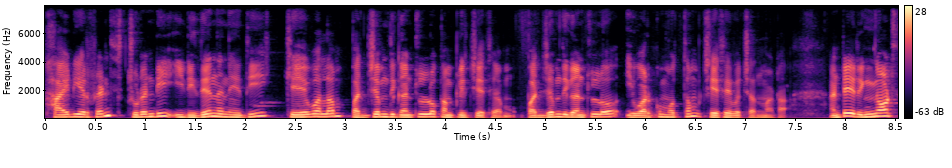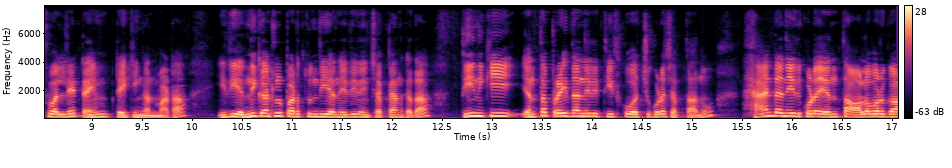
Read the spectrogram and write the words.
హాయ్ డియర్ ఫ్రెండ్స్ చూడండి ఈ డిజైన్ అనేది కేవలం పద్దెనిమిది గంటల్లో కంప్లీట్ చేసాము. పద్దెనిమిది గంటల్లో ఈ వర్క్ మొత్తం చేసేయవచ్చు అనమాట అంటే రింగ్ నాట్స్ వల్లనే టైం టేకింగ్ అనమాట ఇది ఎన్ని గంటలు పడుతుంది అనేది నేను చెప్పాను కదా. దీనికి ఎంత ప్రైజ్ అనేది తీసుకోవచ్చు కూడా చెప్తాను. హ్యాండ్ అనేది కూడా ఎంత ఆల్ ఓవర్గా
